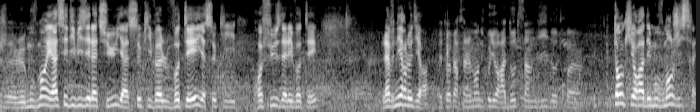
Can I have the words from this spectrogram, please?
Je- le mouvement est assez divisé là-dessus. Il y a ceux qui veulent voter, il y a ceux qui refusent d'aller voter. L'avenir le dira. Et toi personnellement, du coup, il y aura d'autres samedis, d'autres. euh, Tant qu'il y aura des mouvements, j'y serai.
